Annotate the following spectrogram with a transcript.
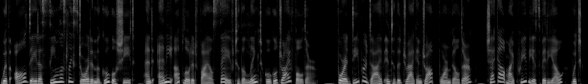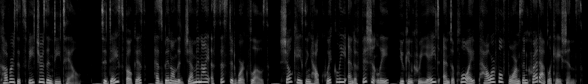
with all data seamlessly stored in the Google Sheet and any uploaded files saved to the linked Google Drive folder. For a deeper dive into the drag and drop form builder, check out my previous video, which covers its features in detail. Today's focus has been on the Gemini assisted workflows, showcasing how quickly and efficiently you can create and deploy powerful forms and CRUD applications.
